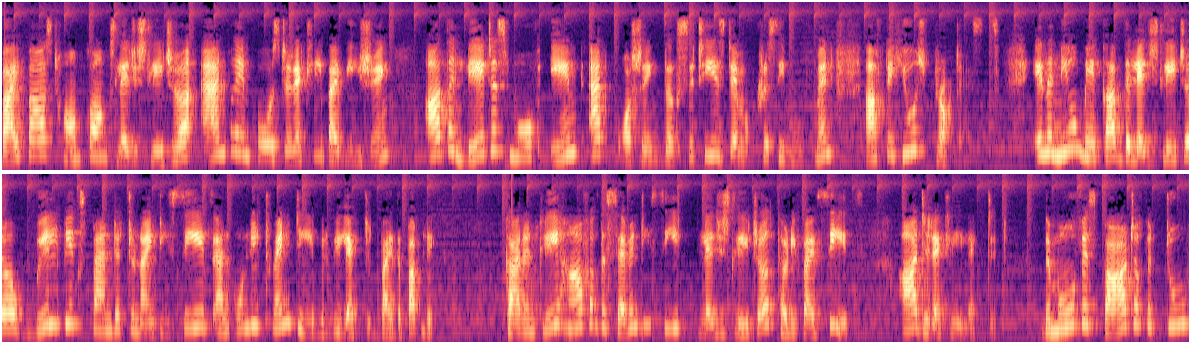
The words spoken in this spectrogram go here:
bypassed Hong Kong's legislature and were imposed directly by Beijing, are the latest move aimed at quashing the city's democracy movement after huge protests. In the new makeup, the legislature will be expanded to 90 seats and only 20 will be elected by the public. Currently, half of the 70 seat legislature, 35 seats, are directly elected. The move is part of a two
